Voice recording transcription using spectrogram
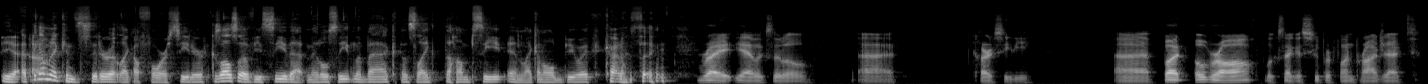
Yeah, I think I'm Um, going to consider it like a four seater because also if you see that middle seat in the back, that's like the hump seat in like an old Buick kind of thing. Right. Yeah, it looks a little uh car seaty. Uh but overall looks like a super fun project.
